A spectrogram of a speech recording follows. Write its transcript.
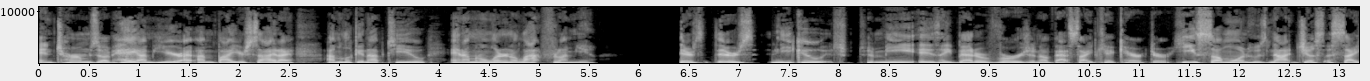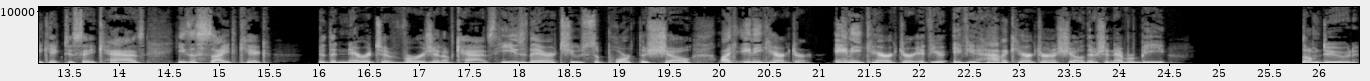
In terms of, hey, I'm here, I, I'm by your side, I, I'm looking up to you, and I'm going to learn a lot from you. There's, there's Neeku to me is a better version of that sidekick character. He's someone who's not just a sidekick to say Kaz, he's a sidekick to the narrative version of Kaz. He's there to support the show like any character. Any character, if you if you have a character in a show, there should never be some dude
